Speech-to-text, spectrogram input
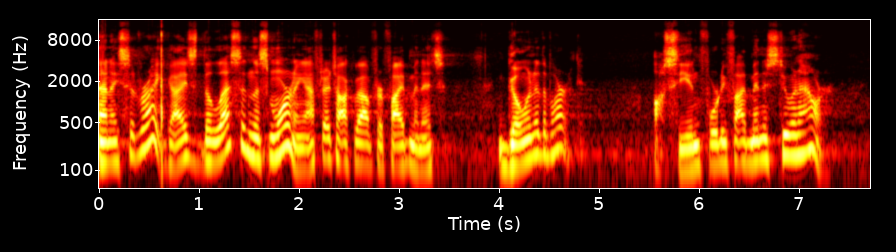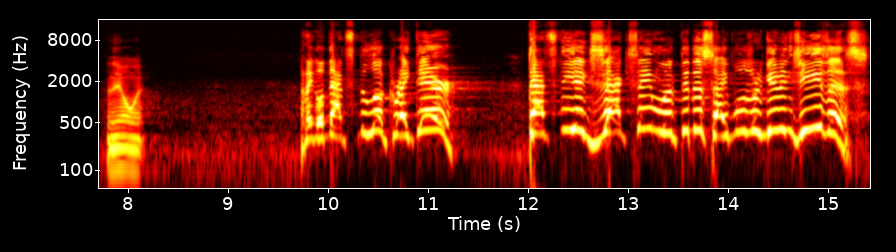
and I said, right, guys, the lesson this morning, after I talked about for five minutes, go into the park. I'll see you in 45 minutes to an hour. And they all went, and I go, that's the look right there. That's the exact same look the disciples were giving Jesus.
